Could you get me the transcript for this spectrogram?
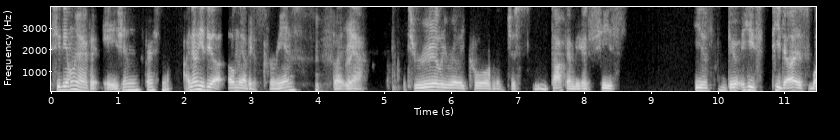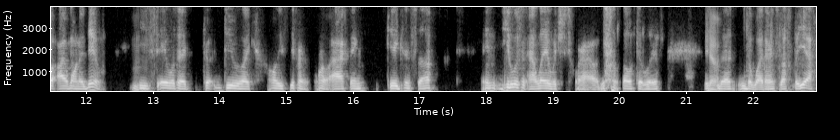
Is he the only other Asian person? I know he's the only other yes. Korean, but right. yeah, it's really really cool to just talk to him because he's he's do he's he does what I want to do. Mm-hmm. He's able to do like all these different well acting gigs and stuff, and he lives in LA, which is where I would love to live. Yeah, the the weather and stuff. But yeah,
